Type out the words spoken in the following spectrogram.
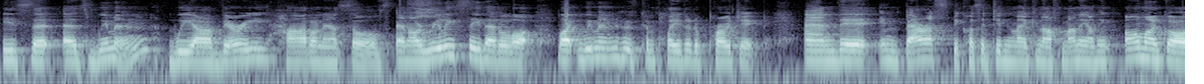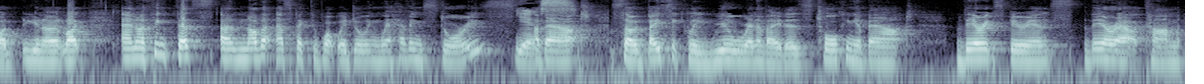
is that as women, we are very hard on ourselves, and I really see that a lot. Like women who've completed a project and they're embarrassed because it didn't make enough money. I think, oh my God, you know, like, and I think that's another aspect of what we're doing. We're having stories Yes. about, so basically, real renovators talking about their experience, their outcome,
